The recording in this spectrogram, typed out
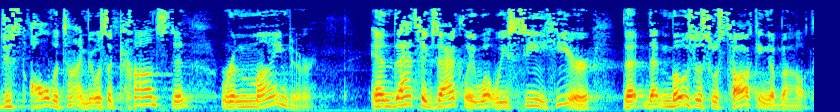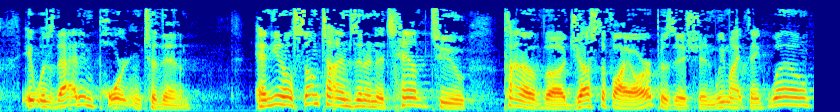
just all the time. It was a constant reminder. And that's exactly what we see here that, that Moses was talking about. It was that important to them. And you know, sometimes in an attempt to kind of uh, justify our position, we might think, well,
